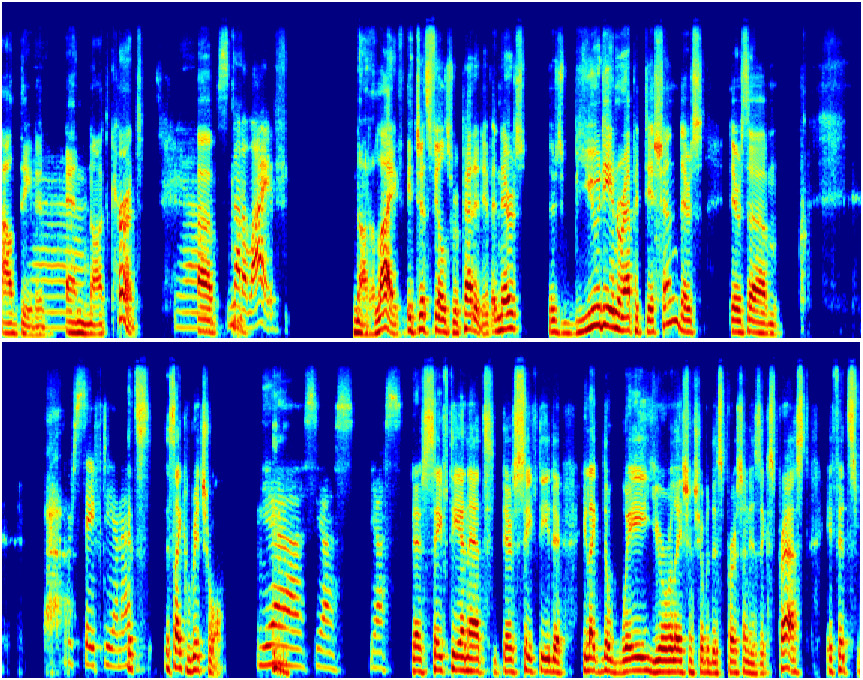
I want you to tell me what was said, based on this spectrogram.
Outdated yeah. and not current. Yeah uh, it's not alive. Not alive. It just feels repetitive. And there's there's beauty in repetition. There's there's um there's safety in it. It's it's like ritual. Yes, yes, yes. There's safety in it. There's safety there. You like the way your relationship with this person is expressed. If it's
